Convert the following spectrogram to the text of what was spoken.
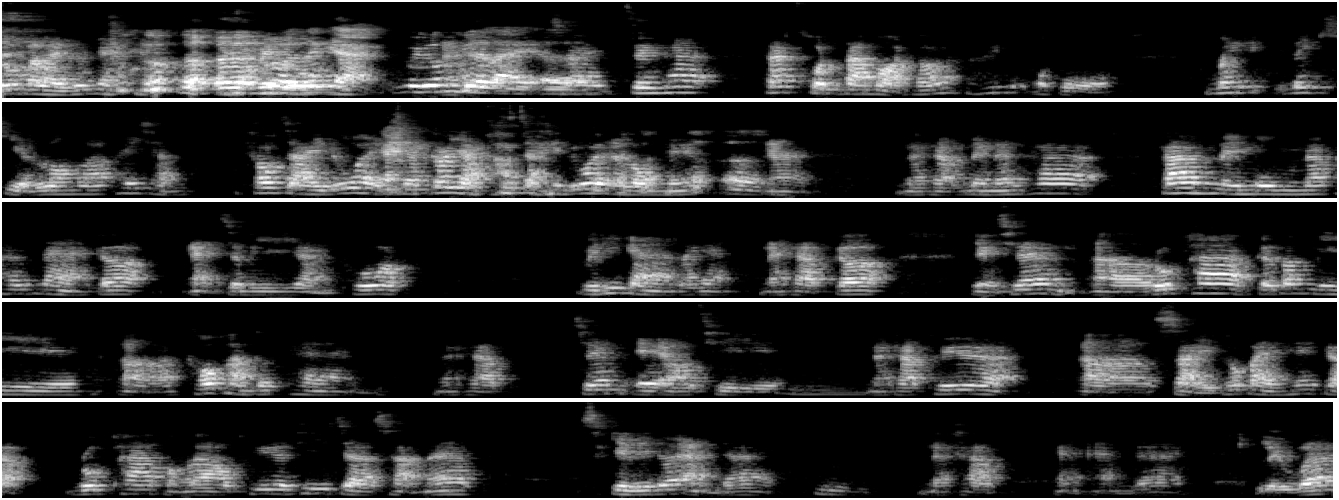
รูปอะไรทุกอย่างเออไม่รู้สักอย่างไม่รู้คืออะไรเออใช่ซึ่งถ้าถ้าคนตาบอดเขาเฮ้ยโอ้โหไม่ได้เขียนรองรับให้ฉันเข้าใจด้วยฉันก็อยากเข้าใจด้วยอารมณ์เนี้ยเอออ่านะครับดังนั้นถ้า ถ้าในมุมนักพัฒนาก็อาจจะมีอย่างพวกวิธีการละกันนะครับ ก็อย่างเช่นอ่ารูปภาพก็ต้องมีอ่าข้อความทดแทนนะครับ เช่น ALT นะครับเพื่ออาใส่เข้าไปให้กับรูปภาพของเราเพื่อที่จะสามารถScreen Reader อ่านได้อืมนะครับอ่าอ่านได้ หรือว่า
